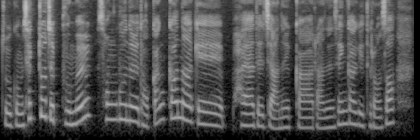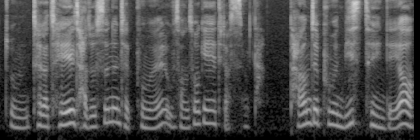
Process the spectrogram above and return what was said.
조금 색조 제품을 성분을 더 깐깐하게 봐야 되지 않을까라는 생각이 들어서 좀 제가 제일 자주 쓰는 제품을 우선 소개해 드렸습니다. 다음 제품은 미스트인데요.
